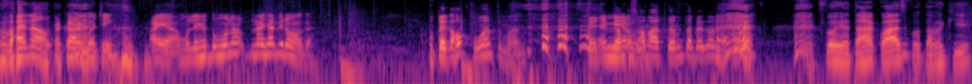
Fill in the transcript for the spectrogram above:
Não vai não. Bota a cara, gordinho. Aí, a mulher já tomou na, na jabironga. Vou pegar o ponto, mano. A gente É tava mesmo? só matando, tá pegando ponto. Pô, já tava quase, pô, tava aqui.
